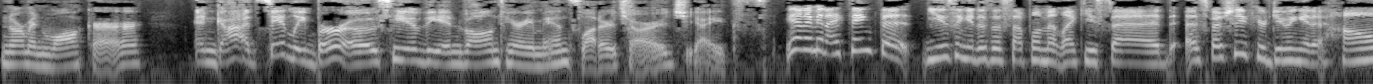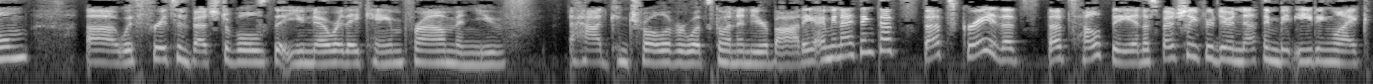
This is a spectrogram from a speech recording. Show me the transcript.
Norman Walker. And God, Stanley Burroughs, he of the involuntary manslaughter charge. Yikes. Yeah, I mean, I think that using it as a supplement, like you said, especially if you're doing it at home, uh, with fruits and vegetables that you know where they came from and you've had control over what's going into your body. I mean, I think that's, that's great. That's, that's healthy. And especially if you're doing nothing but eating like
